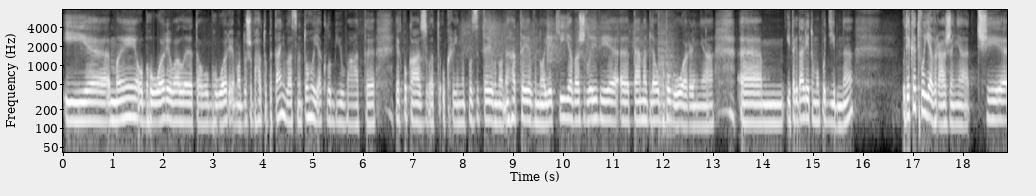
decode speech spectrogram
І е, ми обговорювали та обговорюємо дуже багато питань власне того, як лобіювати, як показувати Україну позитивно, негативно, які є важливі е, теми для обговорення ем, і так далі, і тому подібне. От яке твоє враження? Чи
